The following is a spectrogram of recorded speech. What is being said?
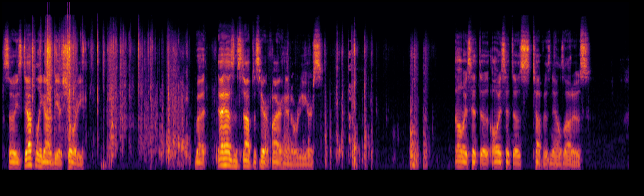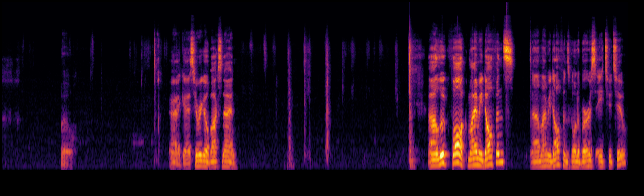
So he's definitely got to be a shorty. But that hasn't stopped us here at Firehand over the years. Always hit those always hit those tough as nails autos. Whoa. All right, guys, here we go. Box nine. Uh, Luke Falk, Miami Dolphins. Uh, Miami Dolphins going to Burris 822.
